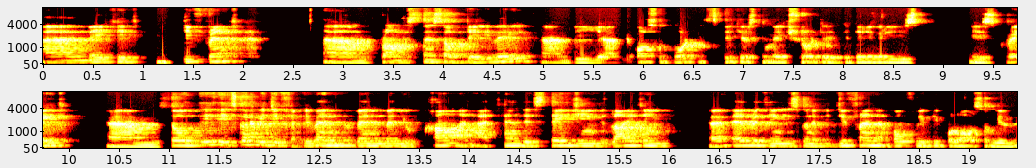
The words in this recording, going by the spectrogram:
and make it different um, from the sense of delivery and we, uh, we also work with speakers to make sure that the delivery is, is great um, so it, it's going to be different. Even when, when you come and attend the staging, the lighting, uh, everything is going to be different. And hopefully people also will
